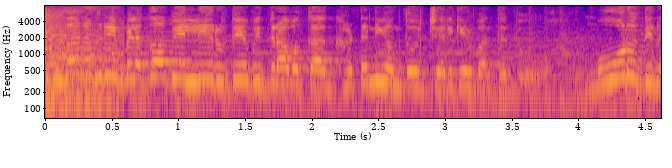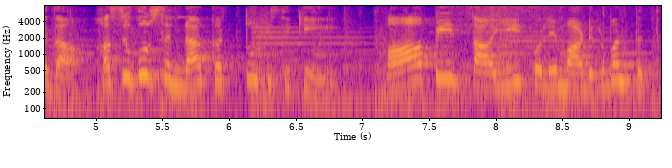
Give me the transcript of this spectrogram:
ಕುಂದಾನಗರಿ ಬೆಳಗಾವಿಯಲ್ಲಿ ಹೃದಯ ವಿದ್ರಾವಕ ಘಟನೆಯೊಂದು ಜರುಗಿರುವಂತದ್ದು ಮೂರು ದಿನದ ಹಸುಗೂಸನ್ನ ಕತ್ತು ಹಿಸುಕಿ ಪಾಪಿ ತಾಯಿ ಕೊಲೆ ಮಾಡಿರುವಂತದ್ದು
